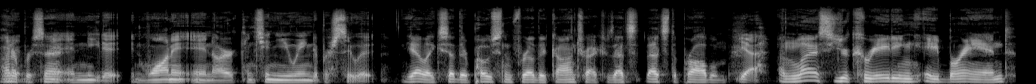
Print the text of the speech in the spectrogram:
100%. and, and need it and want it and are continuing to pursue it. Yeah, like you said, they're posting for other contractors. That's that's the problem. Yeah, unless you're creating a brand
